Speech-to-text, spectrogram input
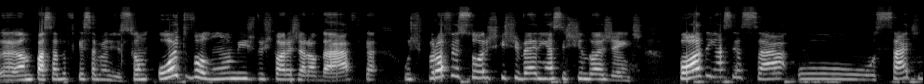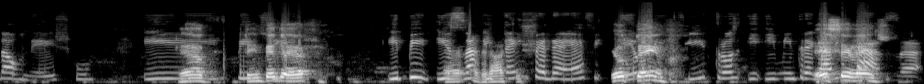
Eh, ano passado eu fiquei sabendo disso. São oito volumes do História Geral da África. Os professores que estiverem assistindo a gente podem acessar o site da Unesco e é, pedir, tem PDF. E, pe, é, é e tem PDF. Eu, eu tenho. E, e, e, me entregaram Excelente. em casa.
